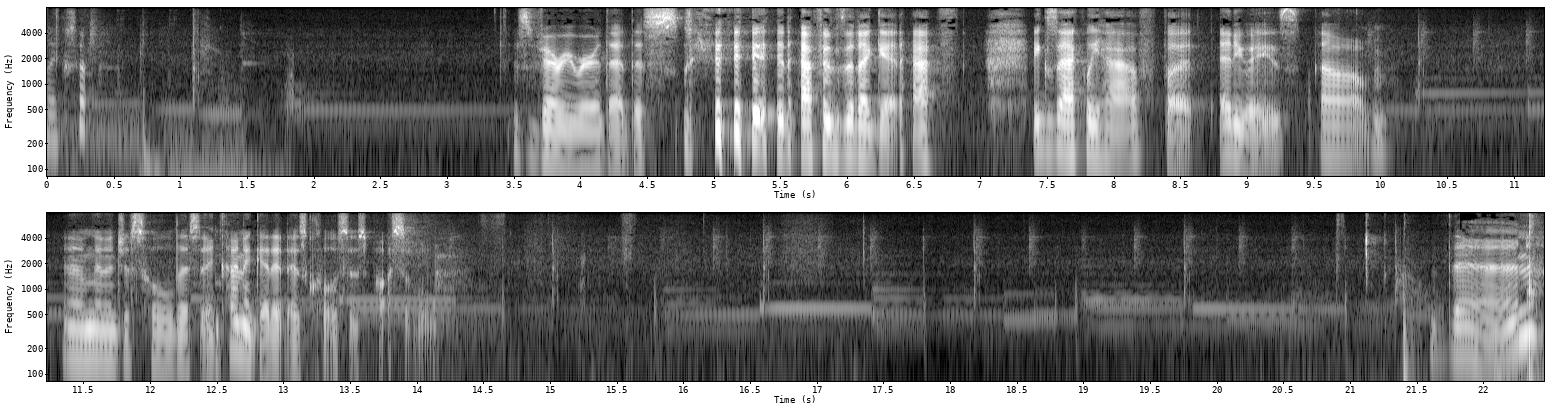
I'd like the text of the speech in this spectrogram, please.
Like so. It's very rare that this it happens that I get half, exactly half. But anyways, um, and I'm gonna just hold this and kind of get it as close as possible. Then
